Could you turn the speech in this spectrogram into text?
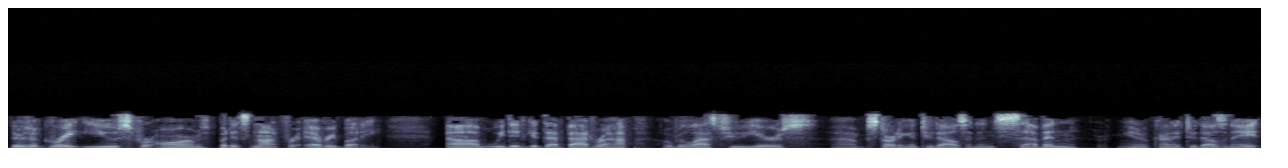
there's a great use for ARMS, but it's not for everybody. Um, we did get that bad rap over the last few years, um, starting in 2007, you know, kind of 2008,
